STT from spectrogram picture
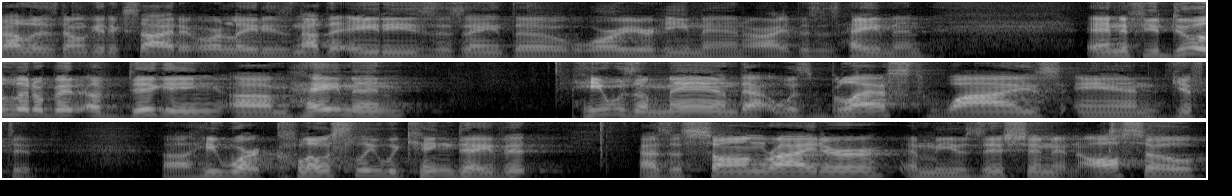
Fellas, don't get excited. Or ladies, it's not the 80s. This ain't the warrior He Man. All right, this is Heman. And if you do a little bit of digging, um, Heman, he was a man that was blessed, wise, and gifted. Uh, he worked closely with King David as a songwriter, a musician, and also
